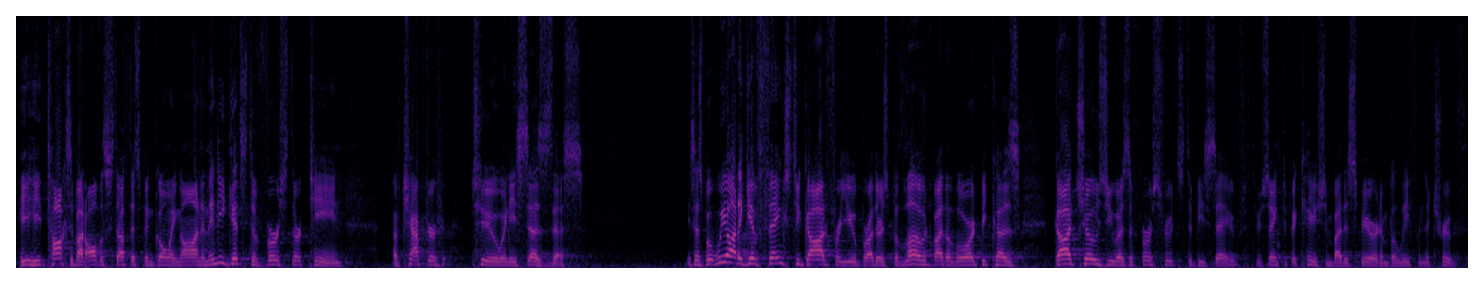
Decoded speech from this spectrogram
He, he talks about all the stuff that's been going on, and then he gets to verse 13 of chapter 2, and he says this. He says, But we ought to give thanks to God for you, brothers, beloved by the Lord, because God chose you as the firstfruits to be saved through sanctification by the Spirit and belief in the truth.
